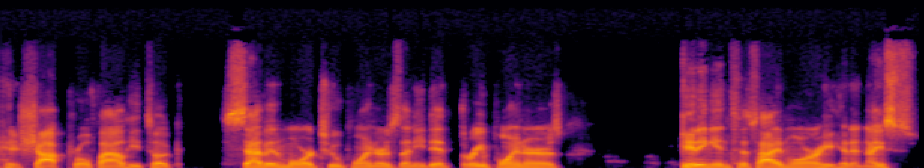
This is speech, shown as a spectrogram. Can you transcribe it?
his shot profile. He took seven more two pointers than he did three pointers. Getting into side more, he hit a nice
